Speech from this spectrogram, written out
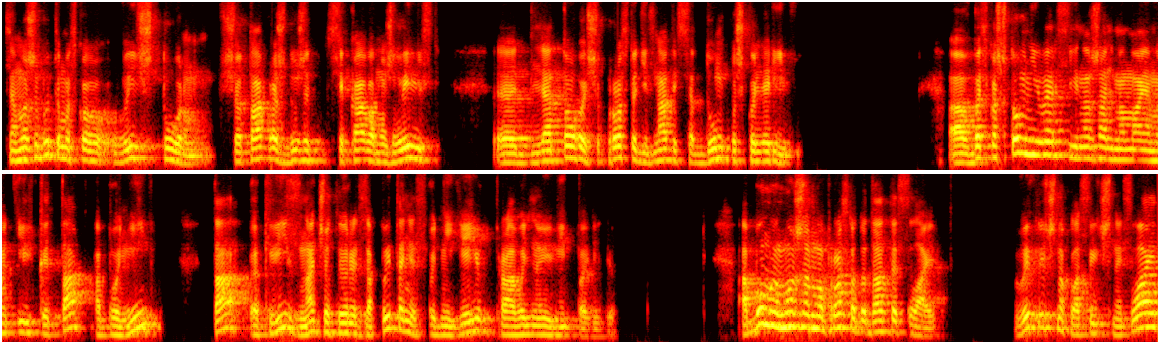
Це може бути мозковий штурм, що також дуже цікава можливість е, для того, щоб просто дізнатися думку школярів. В безкоштовній версії, на жаль, ми маємо тільки так або ні, та квіз на чотири запитання з однією правильною відповіддю. Або ми можемо просто додати слайд, виключно класичний слайд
